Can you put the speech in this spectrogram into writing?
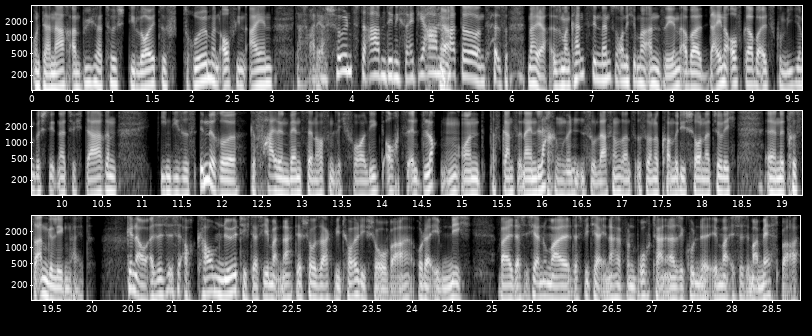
Und danach am Büchertisch, die Leute strömen auf ihn ein. Das war der schönste Abend, den ich seit Jahren ja. hatte. Und also, naja, also man kann es den Menschen auch nicht immer ansehen, aber deine Aufgabe als Comedian besteht natürlich darin, ihn dieses innere Gefallen, wenn es denn hoffentlich vorliegt, auch zu entlocken und das Ganze in ein Lachen münden zu lassen. Sonst ist so eine Comedy-Show natürlich äh, eine triste Angelegenheit. Genau, also es ist auch kaum nötig, dass jemand nach der Show sagt, wie toll die Show war oder eben nicht, weil das ist ja nun mal, das wird ja innerhalb von Bruchteilen einer Sekunde immer, ist es immer messbar.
